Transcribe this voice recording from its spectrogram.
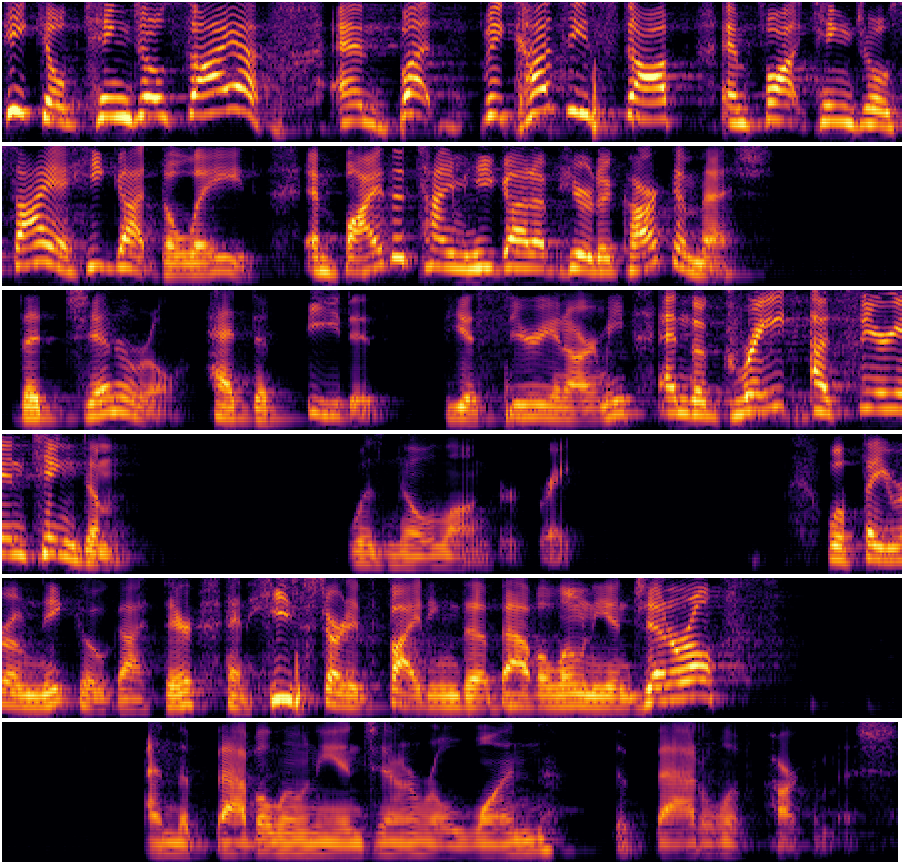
He killed King Josiah. And but because he stopped and fought King Josiah, he got delayed. And by the time he got up here to Carchemish, the general had defeated the Assyrian army, and the great Assyrian kingdom was no longer great. Well, Pharaoh Necho got there and he started fighting the Babylonian general. And the Babylonian general won the Battle of Carchemish.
